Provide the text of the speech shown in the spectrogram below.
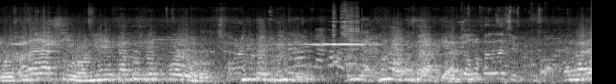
কলকাতায় যাচ্ছি। অনেক ঠাকুর দেখব। কি দেখবি এই এখন অফিসে আটকে আছি। এবারে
